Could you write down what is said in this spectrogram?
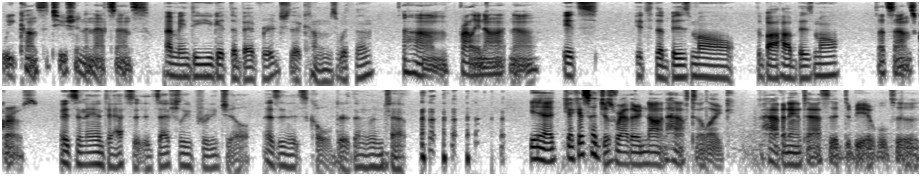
weak constitution in that sense. I mean, do you get the beverage that comes with them? Um, probably not. No, It's it's the Bismol, the Baja Bismol. that sounds gross. It's an antacid. It's actually pretty chill, as in it's colder than room temp. Yeah, I guess I'd just rather not have to like have an antacid to be able to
